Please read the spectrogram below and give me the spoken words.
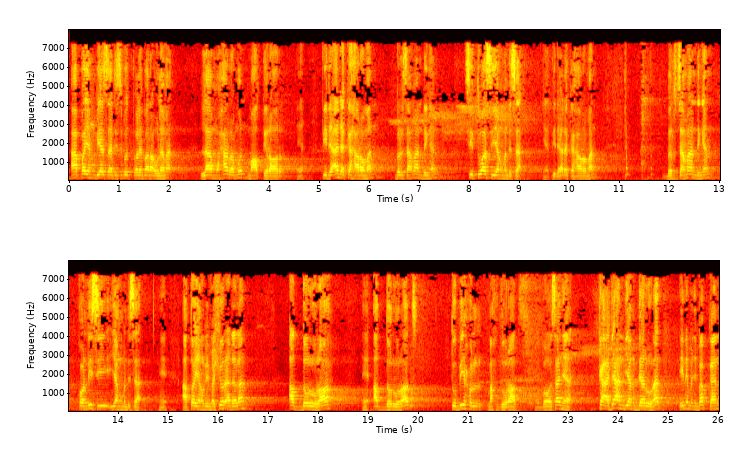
apa yang biasa disebut oleh para ulama la muharramun ma'tirar ya. Tidak ada keharaman bersamaan dengan situasi yang mendesak ya, tidak ada keharaman bersamaan dengan kondisi yang mendesak ya. Atau yang lebih masyhur adalah ad-darurah ya, ad-darurat tubihul mahdzurat ya, bahwasanya keadaan yang darurat ini menyebabkan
